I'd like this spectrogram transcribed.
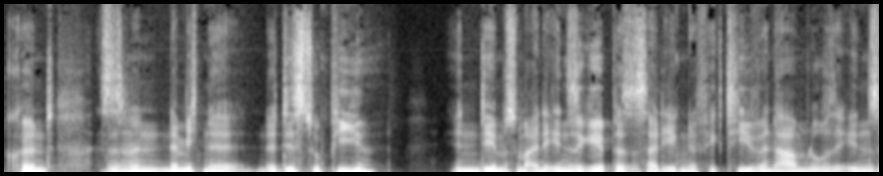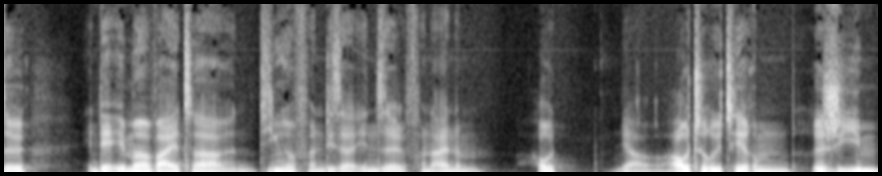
könnt. Es ist eine, nämlich eine, eine Dystopie, in dem es um eine Insel geht. Das ist halt irgendeine fiktive, namenlose Insel, in der immer weiter Dinge von dieser Insel, von einem ja, autoritären Regime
